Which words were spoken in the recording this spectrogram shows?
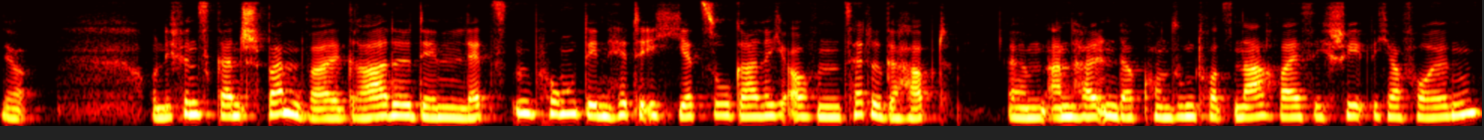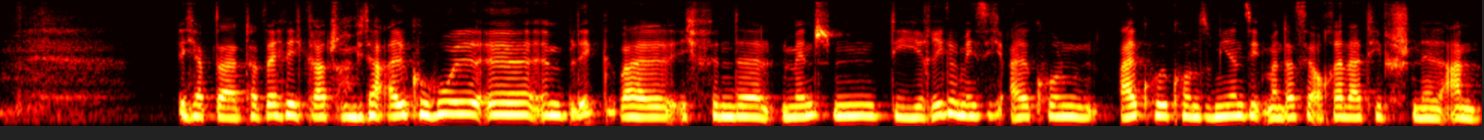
Ja. Und ich finde es ganz spannend, weil gerade den letzten Punkt, den hätte ich jetzt so gar nicht auf dem Zettel gehabt. Ähm, anhaltender Konsum trotz nachweislich schädlicher Folgen. Ich habe da tatsächlich gerade schon wieder Alkohol äh, im Blick, weil ich finde, Menschen, die regelmäßig Alkohol, Alkohol konsumieren, sieht man das ja auch relativ schnell an,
